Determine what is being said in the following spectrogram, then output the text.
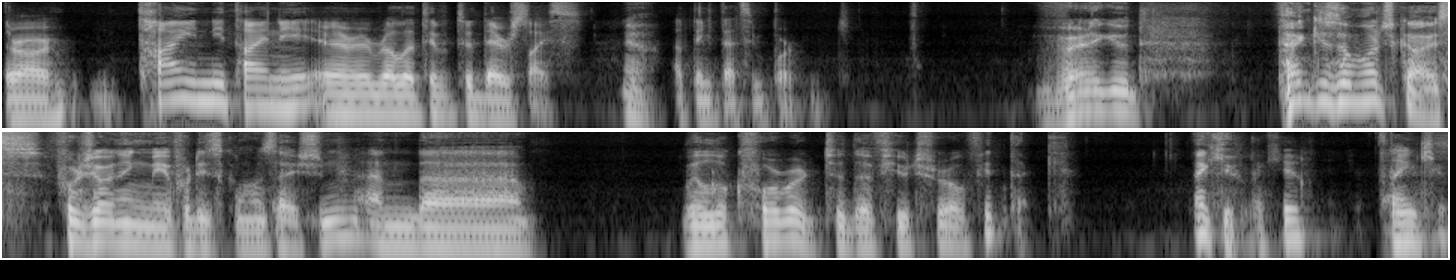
there are tiny, tiny uh, relative to their size. Yeah. I think that's important. Very good. Thank you so much, guys, for joining me for this conversation. And uh, we'll look forward to the future of fintech. Thank you. Thank you. Thank you.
